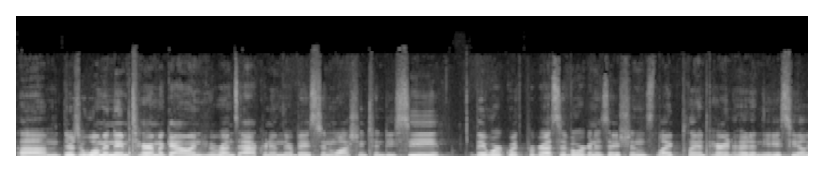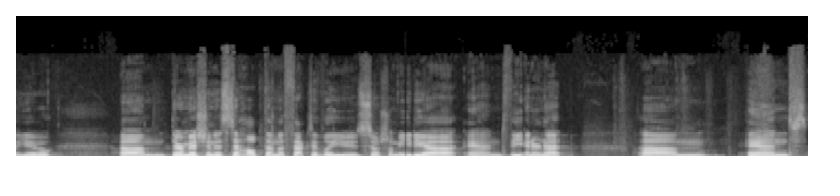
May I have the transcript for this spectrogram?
Um, there's a woman named Tara McGowan who runs Acronym. They're based in Washington D.C. They work with progressive organizations like Planned Parenthood and the ACLU. Um, their mission is to help them effectively use social media and the internet. Um, and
